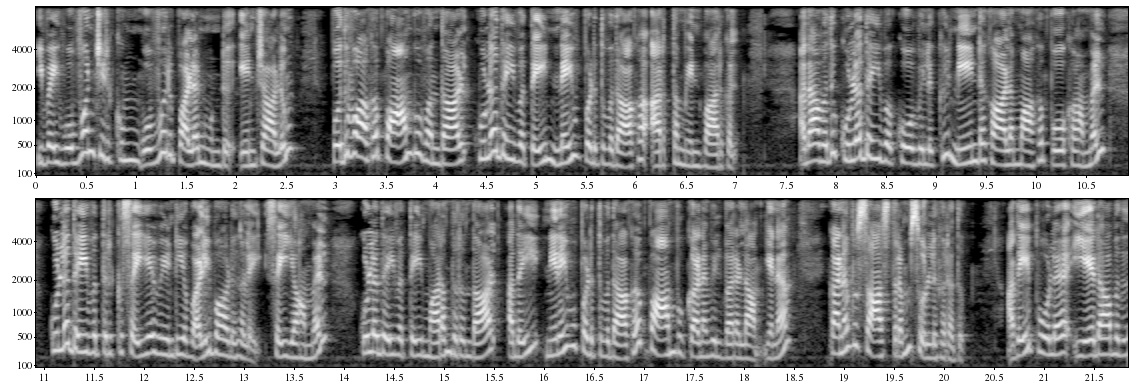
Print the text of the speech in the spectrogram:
இவை ஒவ்வொன்றிற்கும் ஒவ்வொரு பலன் உண்டு என்றாலும் பொதுவாக பாம்பு வந்தால் குல தெய்வத்தை நினைவுபடுத்துவதாக அர்த்தம் என்பார்கள். அதாவது குலதெய்வ கோவிலுக்கு நீண்ட காலமாக போகாமல் குலதெய்வத்திற்கு செய்ய வேண்டிய வழிபாடுகளை செய்யாமல் குலதெய்வத்தை மறந்திருந்தால் அதை நினைவுபடுத்துவதாக பாம்பு கனவில் வரலாம் என கனவு சாஸ்திரம் சொல்லுகிறது. அதே போல ஏதாவது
